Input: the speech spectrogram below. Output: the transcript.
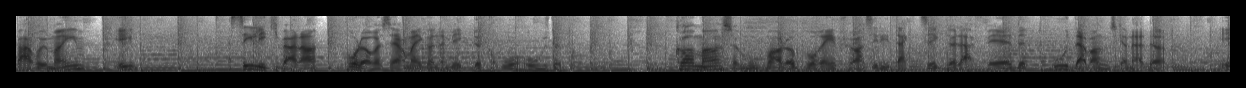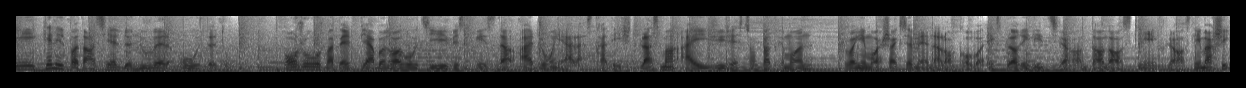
par eux-mêmes et c'est l'équivalent pour le resserrement économique de trois hausses de taux. Comment ce mouvement-là pourrait influencer les tactiques de la Fed ou de la Banque du Canada et quel est le potentiel de nouvelles hausses de taux? Bonjour, je m'appelle Pierre-Benoît Gauthier, vice-président adjoint à la stratégie de placement AIG Gestion de patrimoine. Joignez-moi chaque semaine alors qu'on va explorer les différentes tendances qui influencent les marchés.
